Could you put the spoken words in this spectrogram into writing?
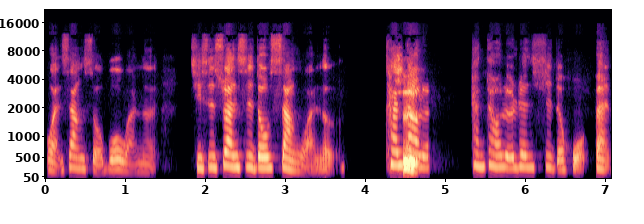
晚上首播完了，其实算是都上完了，看到了看到了认识的伙伴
